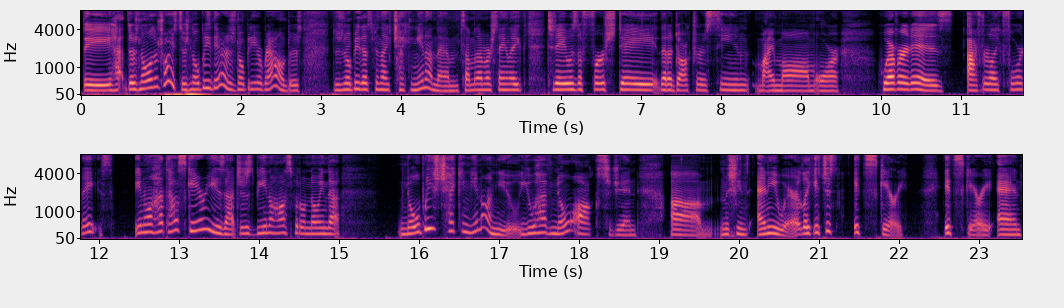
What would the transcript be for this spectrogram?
they ha- there's no other choice. There's nobody there. There's nobody around. There's there's nobody that's been like checking in on them. Some of them are saying like today was the first day that a doctor has seen my mom or whoever it is after like four days. You know how, how scary is that to just be in a hospital knowing that nobody's checking in on you. You have no oxygen um, machines anywhere. Like it's just it's scary. It's scary. And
